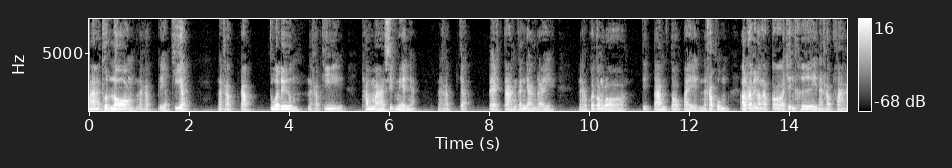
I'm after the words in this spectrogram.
มาทดลองนะครับ เปรียบเทียบนะครับกับตัวเดิมนะครับที่ทำมา 10 เมตรเนี่ยนะครับ จะ แตกต่างกันอย่างไรนะครับ ก็ต้องรอติดตามต่อไปนะครับผมเอาละครับพี่น้องครับก็เช่นเคยนะครับ ฝาก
